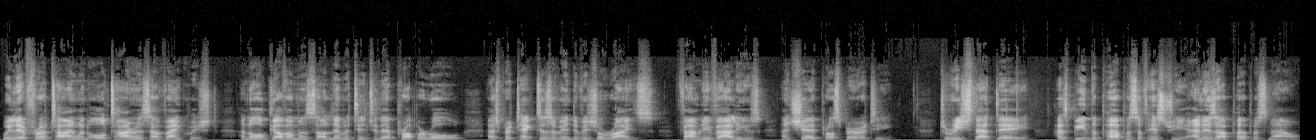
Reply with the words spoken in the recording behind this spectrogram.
We live for a time when all tyrants are vanquished and all governments are limited to their proper role as protectors of individual rights, family values, and shared prosperity. To reach that day has been the purpose of history and is our purpose now.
